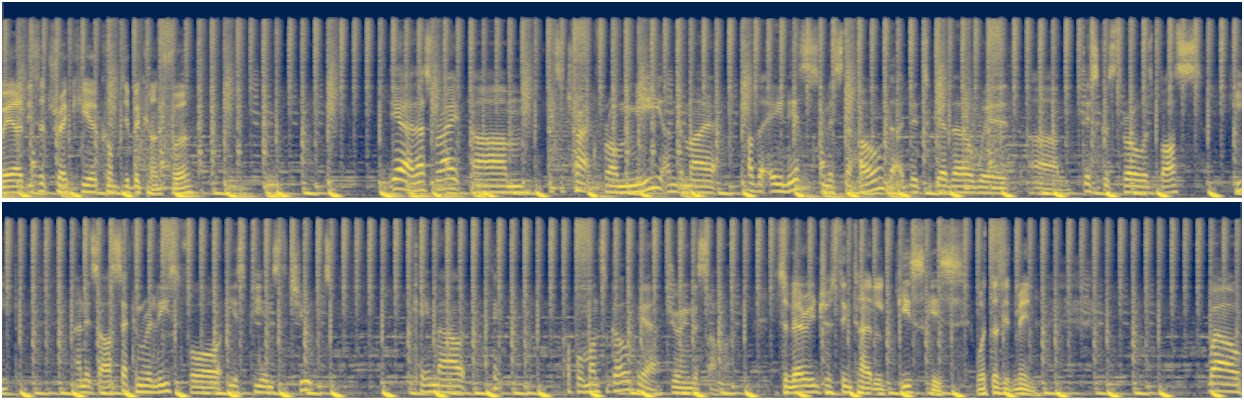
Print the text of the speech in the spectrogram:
Beware, dieser Track hier kommt dir bekannt vor? Yeah, that's right. Um, it's a track from me under my other alias, Mr. Ho, that I did together with uh, Discus Throwers boss, Heap. And it's our second release for ESP Institute. Came out, I think, a couple months ago. Yeah, during the summer. It's a very interesting title, Gis Gis. What does it mean? Well,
